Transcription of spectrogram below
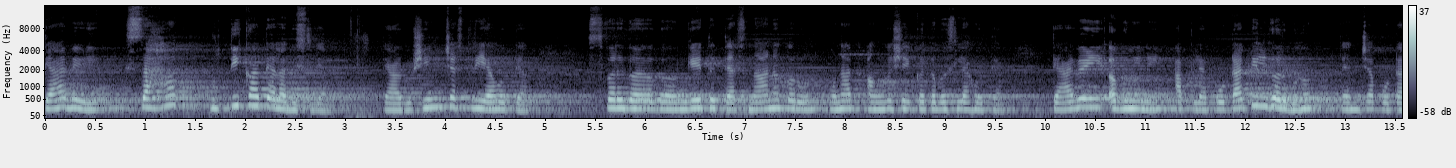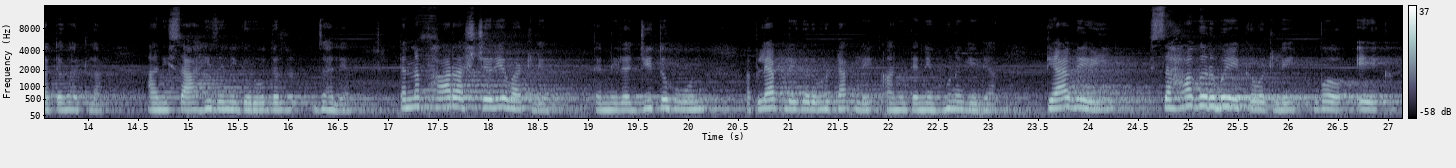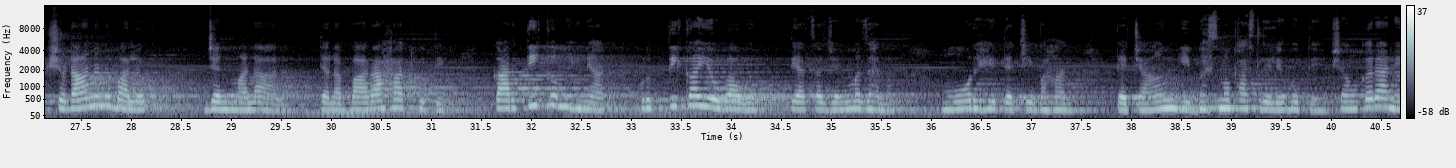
त्यावेळी सहा कृतिका त्याला दिसल्या. त्या ऋषींच्या स्त्रिया होत्या. स्वर्ग गंगेत त्या स्नान करून उन्हात अंग शेकत बसल्या होत्या. त्यावेळी अग्नीने आपल्या पोटातील गर्भ त्यांच्या पोटात घातला आणि साही जणी गरोदर झाल्या. त्यांना फार आश्चर्य वाटले. त्यांनी लज्जित होऊन आपले आपले गर्भ टाकले आणि त्या निघून गेल्या. त्यावेळी सहा गर्भ एकवटले व एक षडानन बालक जन्माला आला. त्याला बारा हात होते. कार्तिक महिन्यात कृत्तिका योगावर त्याचा जन्म झाला. मोर हे त्याचे वाहन त्याच्या अंगी भस्म फासलेले होते. शंकराने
